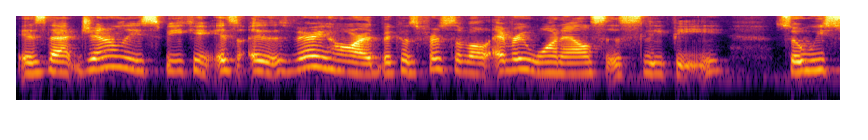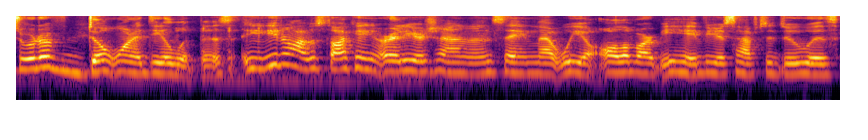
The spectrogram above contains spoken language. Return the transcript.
is that generally speaking it's, it's very hard because first of all everyone else is sleepy so we sort of don't want to deal with this you know i was talking earlier shannon saying that we all of our behaviors have to do with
